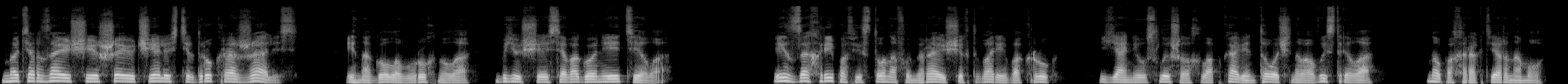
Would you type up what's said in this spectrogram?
Но терзающие шею челюсти вдруг разжались, и на голову рухнуло бьющееся в агонии тело. Из-за хрипов и стонов умирающих тварей вокруг я не услышал хлопка винтовочного выстрела, но по характерному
